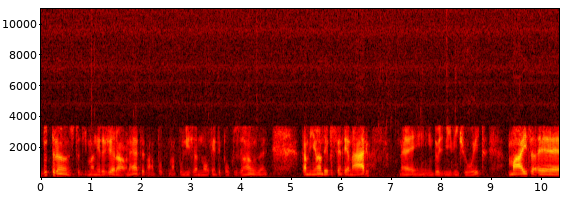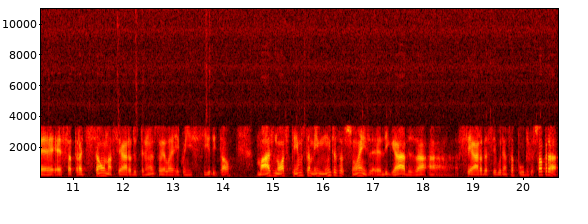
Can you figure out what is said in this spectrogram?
do trânsito, de maneira geral. Né? Uma, uma polícia de 90 e poucos anos, né? caminhando para o centenário né? em, em 2028 mas é, essa tradição na seara do trânsito ela é reconhecida e tal, mas nós temos também muitas ações é, ligadas à, à, seara da segurança pública. Só para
